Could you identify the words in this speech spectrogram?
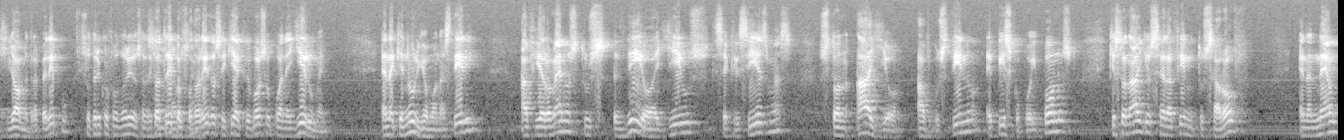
χιλιόμετρα περίπου στο Τρίκορφο στο Τρίκορφο εκεί ακριβώς όπου ανεγείρουμε ένα καινούριο μοναστήρι αφιερωμένο στους δύο Αγίους της Εκκλησίας μας στον Άγιο Αυγουστίνο, επίσκοπο Ιππόνος και στον Άγιο Σεραφείμ του Σαρόφ, έναν νέο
